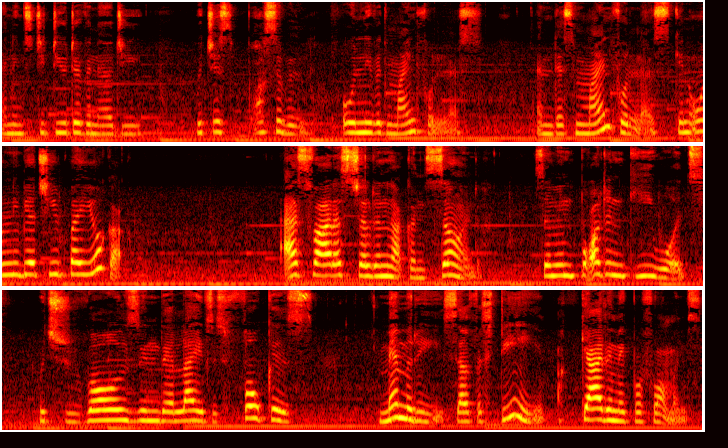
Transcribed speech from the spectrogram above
and institutive energy, which is possible only with mindfulness. And this mindfulness can only be achieved by yoga. As far as children are concerned, some important keywords which revolves in their lives is focus, memory, self esteem, academic performance,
